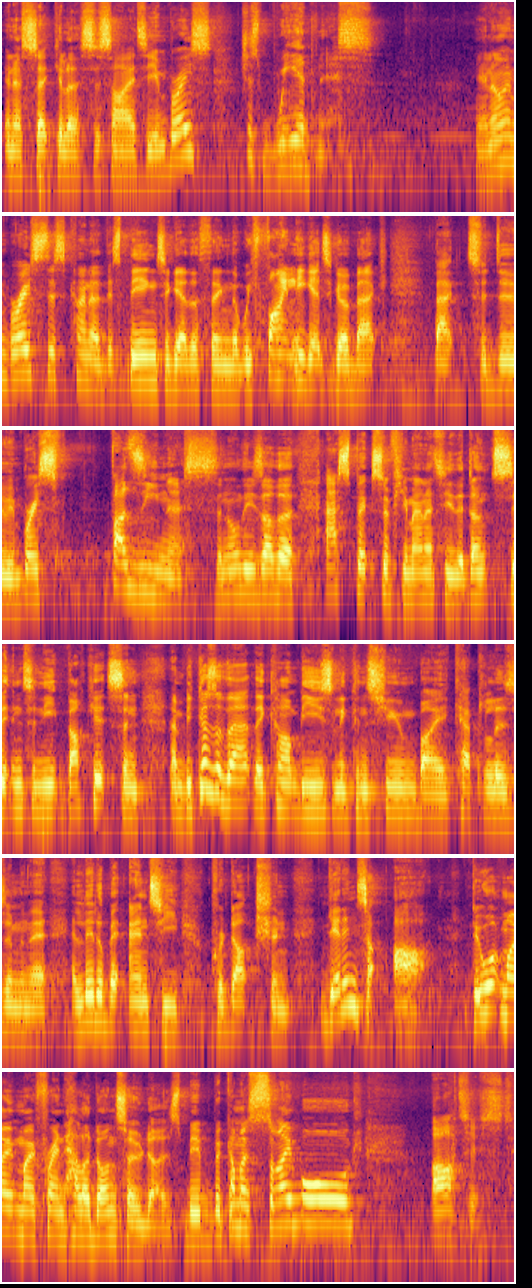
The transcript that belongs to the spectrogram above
in a secular society? Embrace just weirdness. You know, embrace this kind of this being together thing that we finally get to go back back to do. Embrace fuzziness and all these other aspects of humanity that don't sit into neat buckets. And, and because of that, they can't be easily consumed by capitalism and they're a little bit anti production. Get into art. Do what my, my friend Halidonso does be, become a cyborg artist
